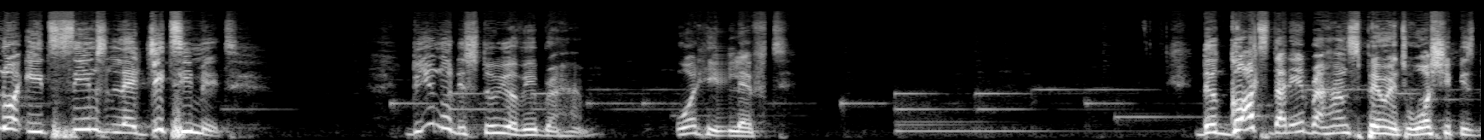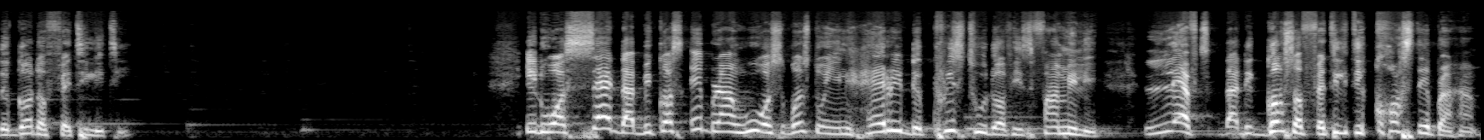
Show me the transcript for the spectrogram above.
though it seems legitimate. Do you know the story of Abraham? What he left. The God that Abraham's parents worship is the God of fertility. It was said that because Abraham, who was supposed to inherit the priesthood of his family, left, that the gods of fertility cost Abraham.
